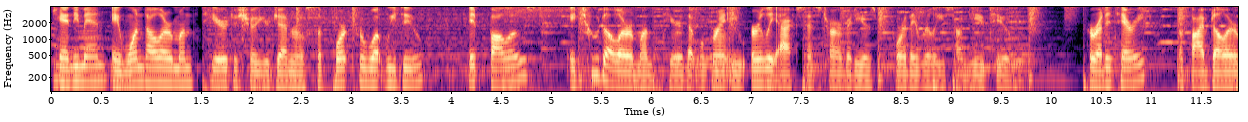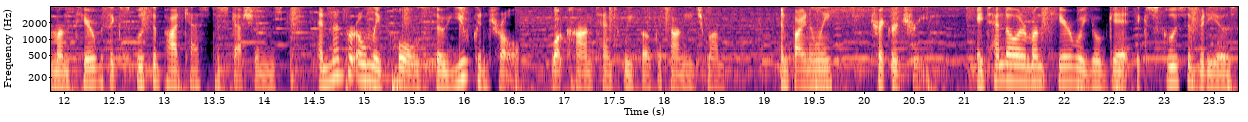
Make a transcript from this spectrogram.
Candyman, a $1 a month tier to show your general support for what we do, It Follows, a $2 a month tier that will grant you early access to our videos before they release on YouTube, Hereditary, a $5 a month tier with exclusive podcast discussions and member only polls so you control what content we focus on each month. And finally, Trick or Treat, a $10 a month tier where you'll get exclusive videos,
